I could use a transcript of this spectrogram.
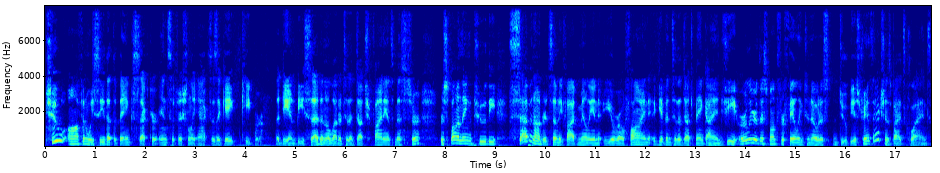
Too often we see that the bank sector insufficiently acts as a gatekeeper, the DNB said in a letter to the Dutch finance minister, responding to the 775 million euro fine given to the Dutch bank ING earlier this month for failing to notice dubious transactions by its clients.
